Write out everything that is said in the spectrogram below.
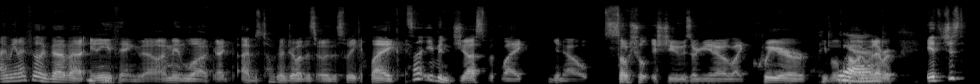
I mean, I feel like that about mm-hmm. anything, though. I mean, look, I, I was talking to Joe about this earlier this week. Like, it's not even just with like you know social issues or you know like queer people of yeah. color, whatever. It's just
